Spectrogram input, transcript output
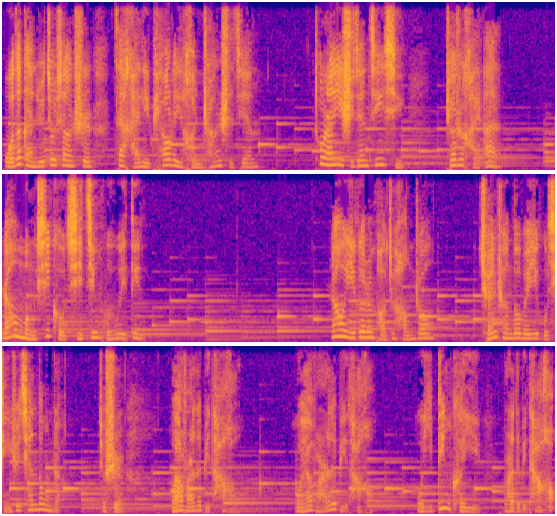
我的感觉就像是在海里漂了很长时间，突然一时间惊醒，飘着海岸，然后猛吸口气，惊魂未定，然后一个人跑去杭州，全程都被一股情绪牵动着，就是我要玩的比他好。我要玩的比他好，我一定可以玩的比他好。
